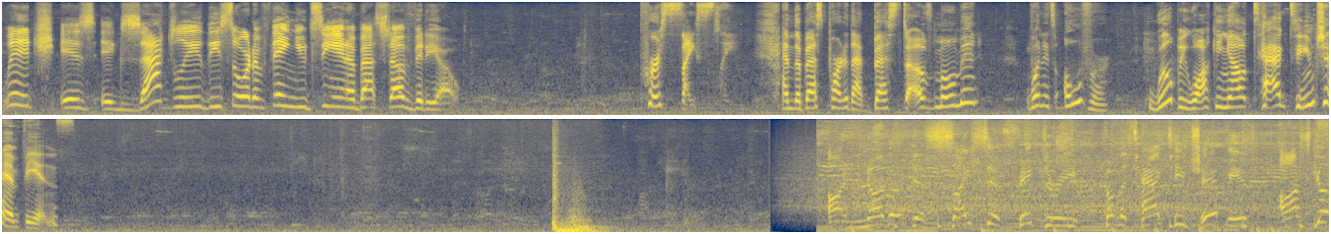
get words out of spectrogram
Which is exactly the sort of thing you'd see in a best of video. Precisely. And the best part of that best of moment? When it's over, we'll be walking out tag team champions. Another decisive victory from the tag team champions, Asuka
